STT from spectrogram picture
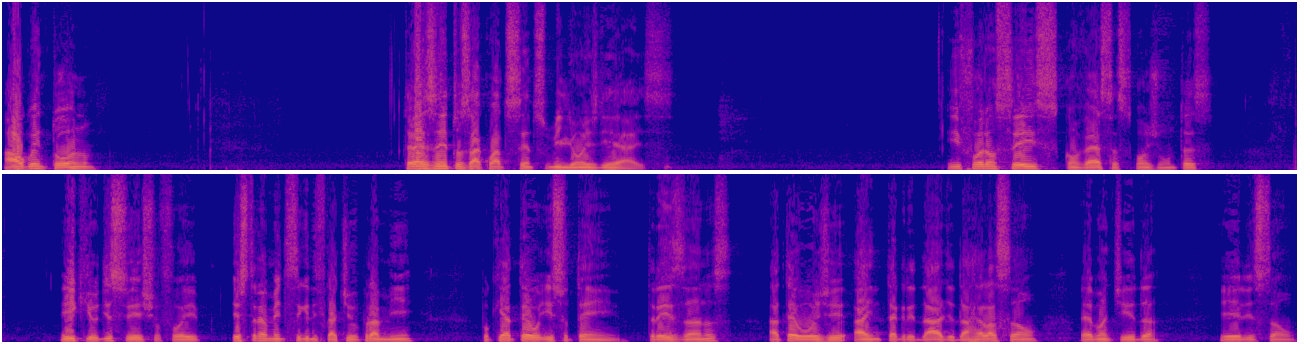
algo em torno 300 a 400 milhões de reais. E foram seis conversas conjuntas e que o desfecho foi extremamente significativo para mim, porque até isso tem três anos, até hoje a integridade da relação é mantida, eles são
